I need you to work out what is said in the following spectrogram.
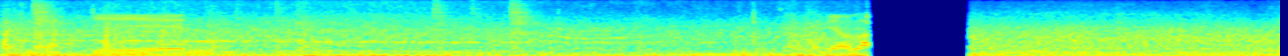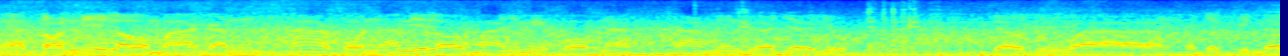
ขนมจีน เดี๋ยวเราเนี่ยตอนนี้เรามากัน 5 คนนะ นี่เรามายังไม่ครบนะชามยังเหลือเยอะอยู่ เดี๋ยวดูว่าเขาจะกินได้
